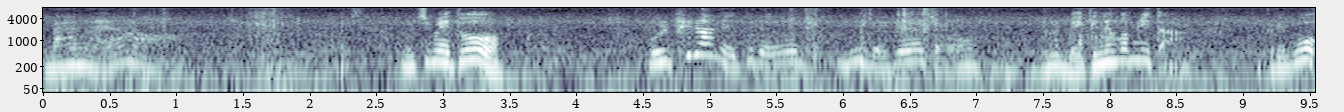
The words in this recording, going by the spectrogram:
많아요. 요즘에도 물 필요한 애들은 물 먹여야죠. 어, 물 먹이는 겁니다. 그리고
